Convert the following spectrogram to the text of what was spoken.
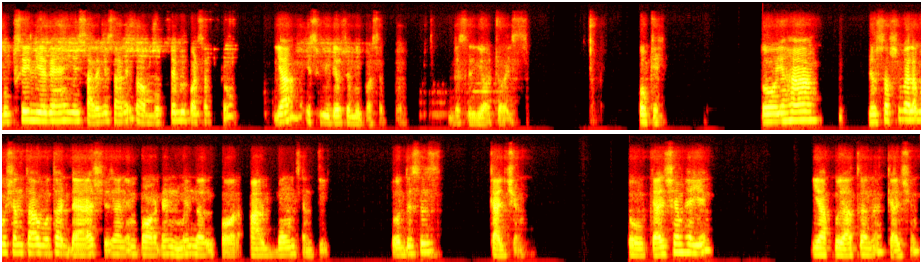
बुक से ही लिए गए हैं ये सारे के सारे तो आप बुक से भी पढ़ सकते हो या इस वीडियो से भी पढ़ सकते हो। This is your choice okay. तो यहाँ जो सबसे पहला क्वेश्चन था, वो था dash is an important mineral for our bones and teeth तो दिस इज़ कैल्शियम तो कैल्शियम है ये। ये आपको याद करना है कैल्शियम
